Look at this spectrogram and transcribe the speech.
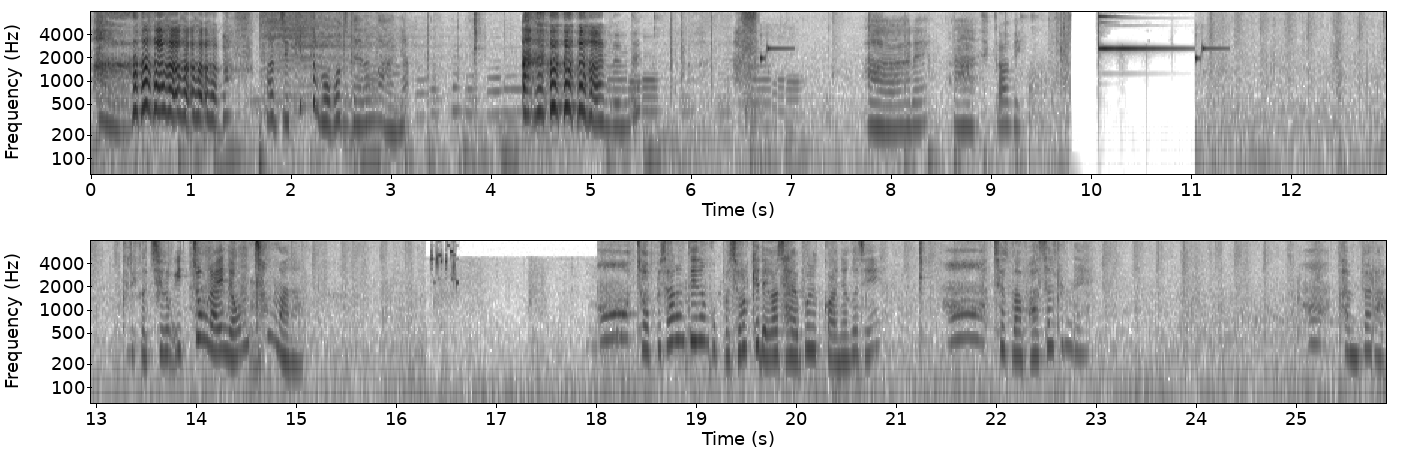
맞지? 키트 먹어도 되는 거 아니야? 안 된대? 까비. 그러니까 지금 이쪽 라인에 엄청 많아. 어, 저 앞에 사람 뛰는 것 봐. 저렇게 내가 잘 보일 거 아니야, 그지? 어, 쟤도 나 봤을 텐데. 어, 담벼라.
